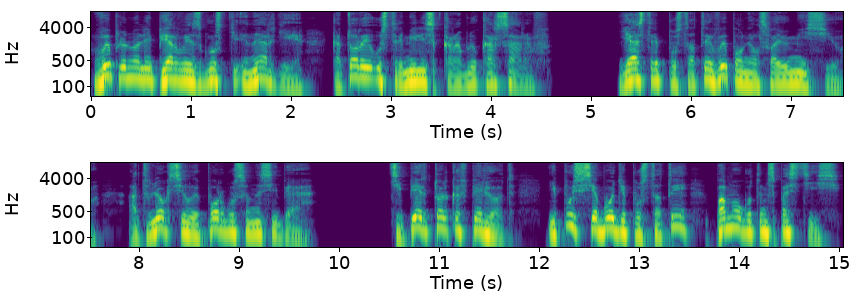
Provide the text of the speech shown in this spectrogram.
выплюнули первые сгустки энергии, которые устремились к кораблю корсаров. Ястреб пустоты выполнил свою миссию — отвлек силы Поргуса на себя. Теперь только вперед, и пусть все боги пустоты помогут им спастись.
